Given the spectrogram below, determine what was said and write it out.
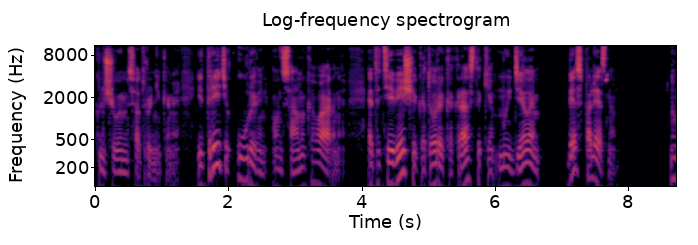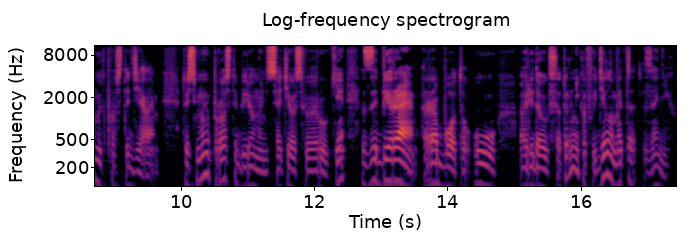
ключевыми сотрудниками. И третий уровень, он самый коварный. Это те вещи, которые как раз-таки мы делаем бесполезным но мы их просто делаем. То есть мы просто берем инициативу в свои руки, забираем работу у рядовых сотрудников и делаем это за них.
